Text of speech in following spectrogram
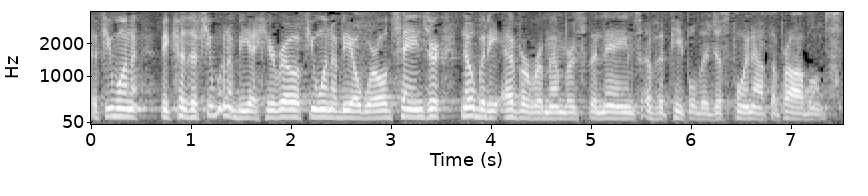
If you want to, because if you want to be a hero, if you want to be a world changer, nobody ever remembers the names of the people that just point out the problems.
